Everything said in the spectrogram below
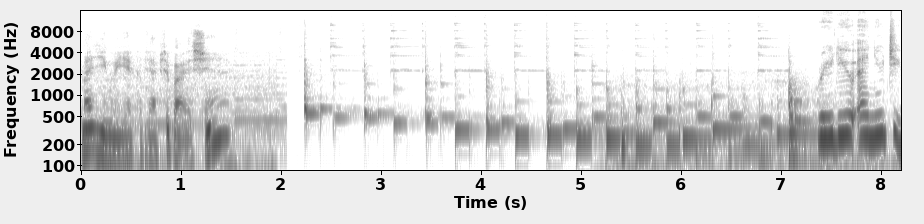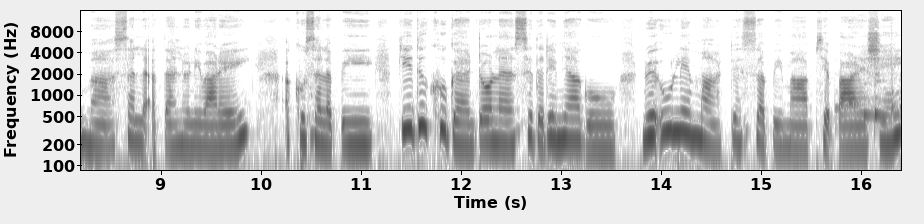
မတ်ရီဝေရဲ့ကြပြဖြစ်ပါရဲ့ရှင် Radio NUG မှာဆက်လက်အသံလွှင့်နေပါတယ်။အခုဆက်လက်ပြီးပြည်သူခုခံတော်လှန်စစ်တရင်များကိုຫນွေဦးလင်းမှတင်ဆက်ပေးမှာဖြစ်ပါတယ်ရှင်။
